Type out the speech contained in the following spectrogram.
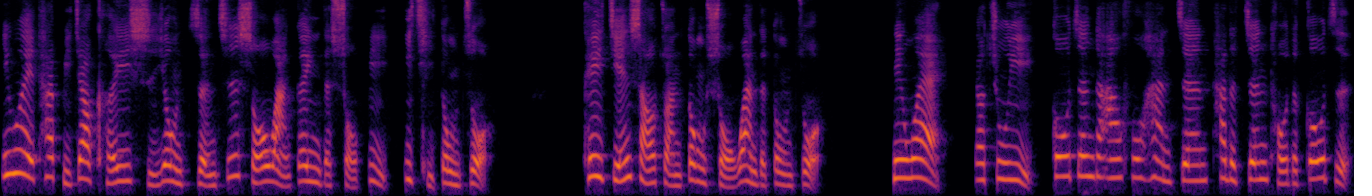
因为它比较可以使用整只手腕跟你的手臂一起动作，可以减少转动手腕的动作。另外要注意，钩针跟阿富汗针，它的针头的钩子。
